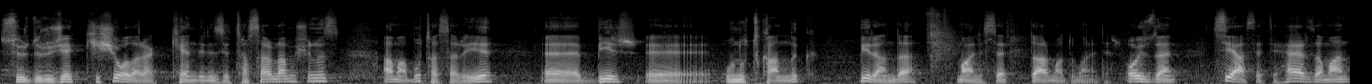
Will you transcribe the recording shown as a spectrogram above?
sürdürecek kişi olarak kendinizi tasarlamışsınız. Ama bu tasarıyı bir unutkanlık bir anda maalesef darma duman eder. O yüzden siyaseti her zaman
